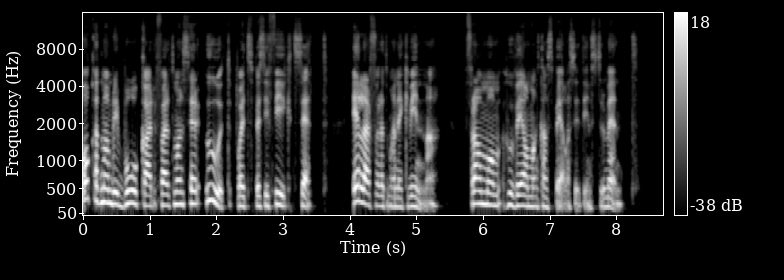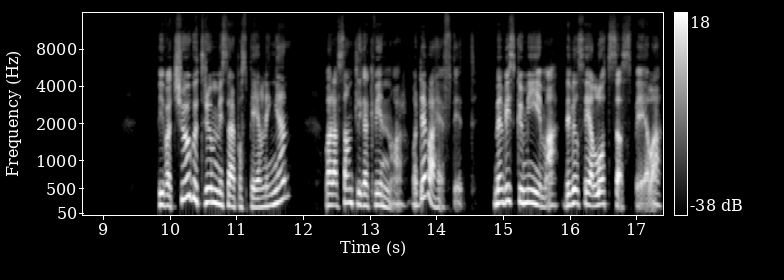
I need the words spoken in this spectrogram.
och att man blir bokad för att man ser ut på ett specifikt sätt eller för att man är kvinna, framom hur väl man kan spela sitt instrument. Vi var 20 trummisar på spelningen, varav samtliga kvinnor och det var häftigt. Men vi skulle mima, det vill säga låtsas spela,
